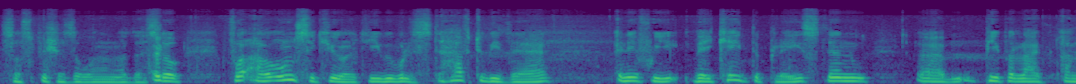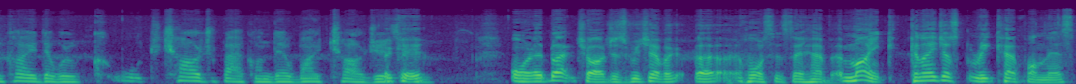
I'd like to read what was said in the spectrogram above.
suspicious of one another. Uh, so for our own security, we will have to be there. And if we vacate the place, then um, people like Al Qaeda will charge back on their white chargers. Okay. Or their black chargers, whichever uh, horses they have. Mike, can I just recap on this?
